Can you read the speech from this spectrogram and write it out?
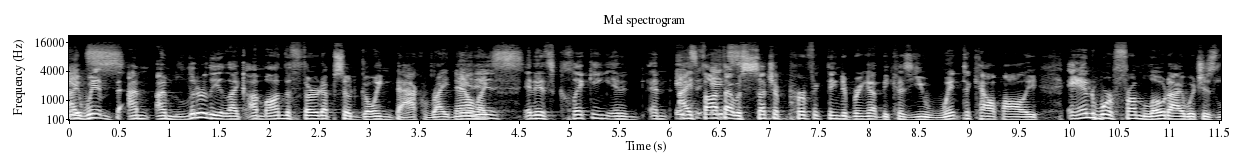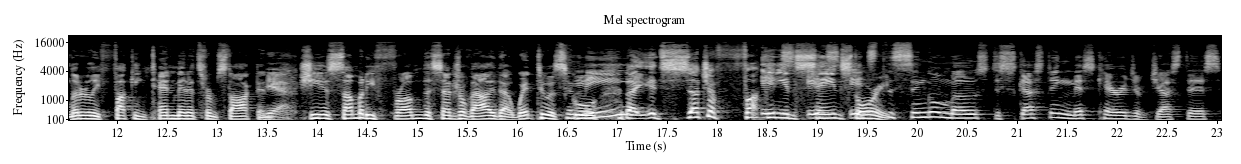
i went i'm i'm literally like i'm on the third episode going back right now like is- and it's clicking and and i thought that was such a perfect thing to bring up because you went to cal poly and we're from lodi which is literally fucking 10 minutes from stockton Yeah. she is somebody from the Central Valley that went to a school. me, like it's such a fucking insane it's- story. It's the single most disgusting miscarriage of justice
